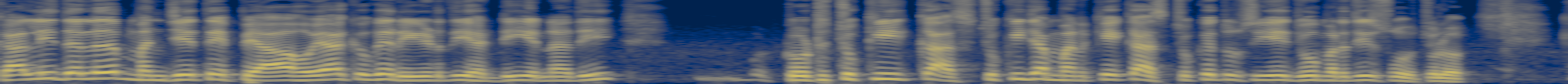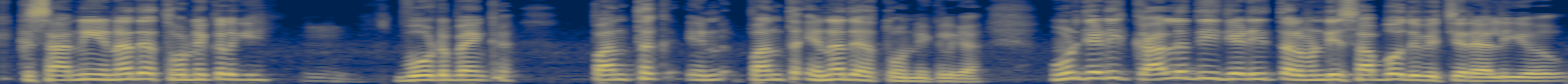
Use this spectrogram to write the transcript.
ਕਾਲੀ ਦਲ ਮੰਜੇ ਤੇ ਪਿਆ ਹੋਇਆ ਕਿਉਂਕਿ ਰੀੜ ਦੀ ਹੱਡੀ ਇਹਨਾਂ ਦੀ ਟੁੱਟ ਚੁੱਕੀ ਘਸ ਚੁੱਕੀ ਜਾਂ ਮਨ ਕੇ ਘਸ ਚੁੱਕੇ ਤੁਸੀਂ ਇਹ ਜੋ ਮਰਜ਼ੀ ਸੋਚ ਲਓ। ਕਿ ਕਿਸਾਨੀ ਇਹਨਾਂ ਦੇ ਹੱਥੋਂ ਨਿਕਲ ਗਈ। ਵੋਟ ਬੈਂਕ ਪੰਥਕ ਪੰਥ ਇਹਨਾਂ ਦੇ ਹੱਥੋਂ ਨਿਕਲ ਗਿਆ। ਹੁਣ ਜਿਹੜੀ ਕੱਲ ਦੀ ਜਿਹੜੀ ਤਲਵੰਡੀ ਸਾਬੋ ਦੇ ਵਿੱਚ ਰੈਲੀ ਉਹ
